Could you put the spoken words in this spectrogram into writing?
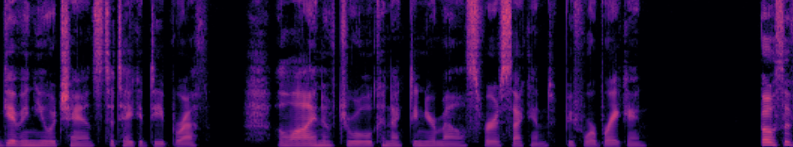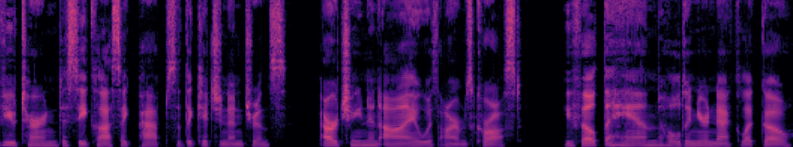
giving you a chance to take a deep breath, a line of drool connecting your mouths for a second before breaking. Both of you turned to see Classic Paps at the kitchen entrance, arching an eye with arms crossed. You felt the hand holding your neck let go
